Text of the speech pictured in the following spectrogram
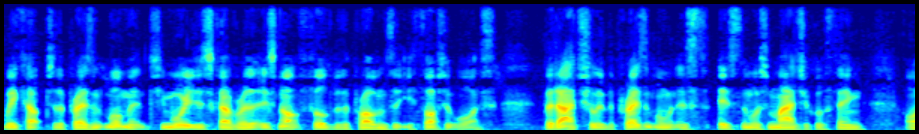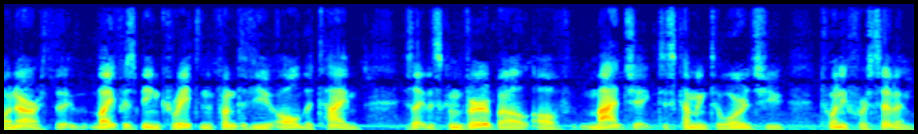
wake up to the present moment, the more you discover that it's not filled with the problems that you thought it was. But actually, the present moment is, is the most magical thing on earth. Life is being created in front of you all the time. It's like this conveyor belt of magic just coming towards you 24 7.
